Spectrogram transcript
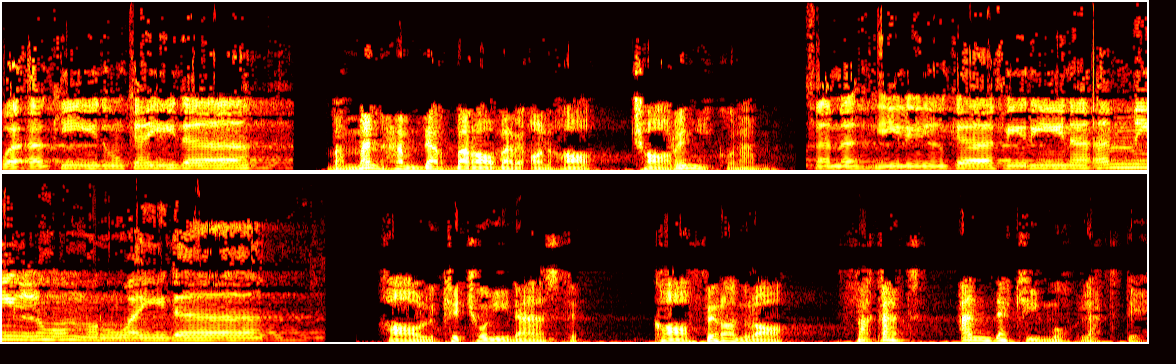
وأكيد كيدا و من هم در برابر آنها چاره می کنم فمهل الكافرين أمهلهم رويدا حال که چنین است کافران را فقط اندکی مهلت ده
